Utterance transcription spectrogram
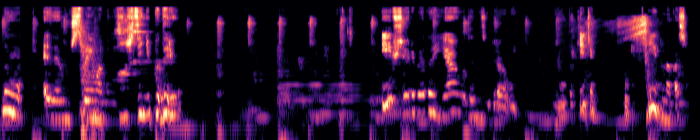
Ну, это своей маме на день рождения подарю. И все, ребята, я вот это забираю Ой, на пакетик и иду на кассу.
